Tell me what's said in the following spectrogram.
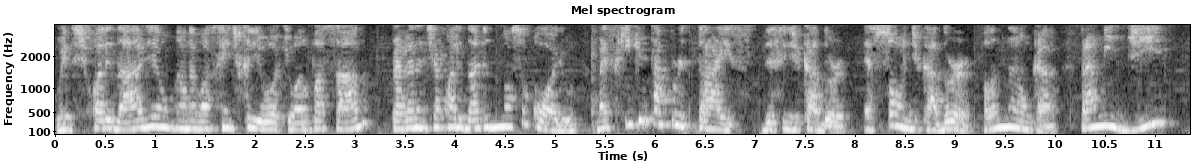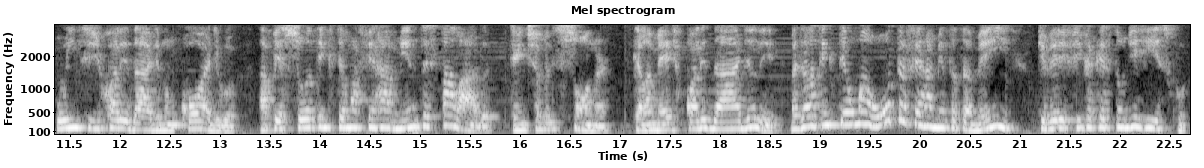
O índice de qualidade é um, é um negócio que a gente criou aqui o ano passado para garantir a qualidade do nosso código. Mas o que está por trás desse indicador? É só um indicador? Falando, não, cara. Para medir o índice de qualidade num código, a pessoa tem que ter uma ferramenta instalada, que a gente chama de sonar, que ela mede qualidade ali. Mas ela tem que ter uma outra ferramenta também que verifica a questão de risco.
